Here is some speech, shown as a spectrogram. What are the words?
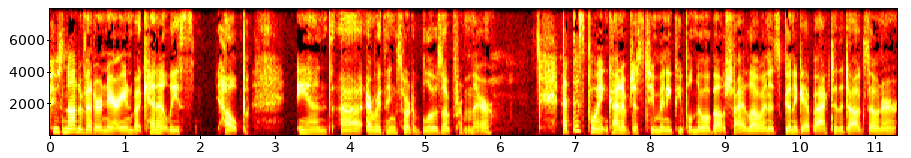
who's not a veterinarian but can at least help. And uh, everything sort of blows up from there. At this point, kind of just too many people know about Shiloh, and it's going to get back to the dog's owner,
